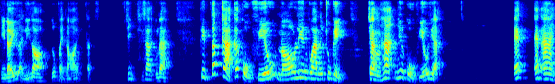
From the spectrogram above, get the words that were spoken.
Thì đấy là lý do Dũng phải nói thật chính xác chúng ta. Thì tất cả các cổ phiếu nó liên quan đến chu kỳ. Chẳng hạn như cổ phiếu gì ạ? SSI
